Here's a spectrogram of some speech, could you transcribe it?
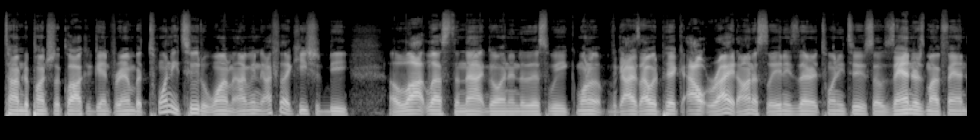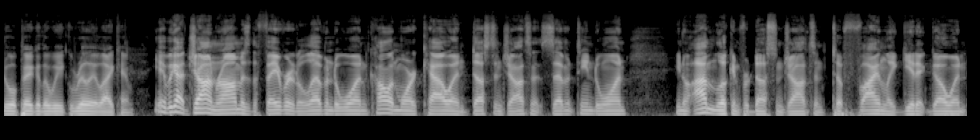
time to punch the clock again for him. But 22 to 1, I mean, I feel like he should be a lot less than that going into this week. One of the guys I would pick outright, honestly, and he's there at 22. So Xander's my FanDuel pick of the week. Really like him. Yeah, we got Jon Rahm as the favorite at 11 to 1, Collin Morikawa and Dustin Johnson at 17 to 1. You know, I'm looking for Dustin Johnson to finally get it going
